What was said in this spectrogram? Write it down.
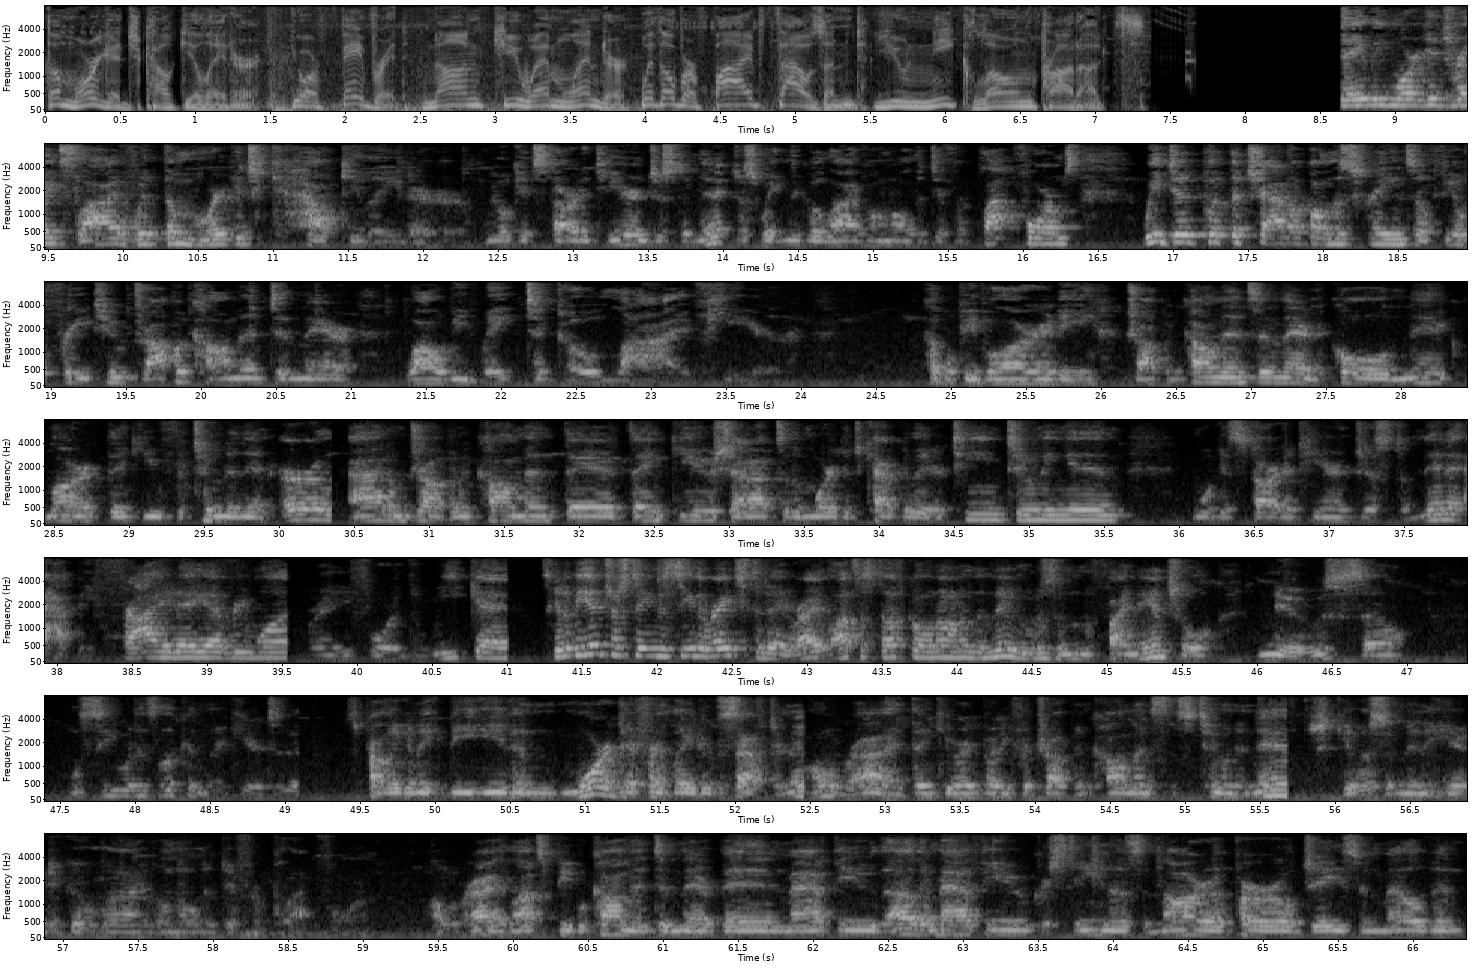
The Mortgage Calculator, your favorite non QM lender with over 5,000 unique loan products. Daily Mortgage Rates Live with the Mortgage Calculator. We'll get started here in just a minute, just waiting to go live on all the different platforms. We did put the chat up on the screen, so feel free to drop a comment in there while we wait to go live here couple people already dropping comments in there. Nicole, Nick, Mark, thank you for tuning in early. Adam dropping a comment there. Thank you. Shout out to the Mortgage Calculator team tuning in. We'll get started here in just a minute. Happy Friday, everyone. Ready for the weekend. It's going to be interesting to see the rates today, right? Lots of stuff going on in the news and the financial news. So we'll see what it's looking like here today. It's probably going to be even more different later this afternoon. All right. Thank you, everybody, for dropping comments that's tuning in. Just give us a minute here to go live on all the different platforms. All right. Lots of people commenting there Ben, Matthew, the other Matthew, Christina, Sonara, Pearl, Jason, Melvin.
